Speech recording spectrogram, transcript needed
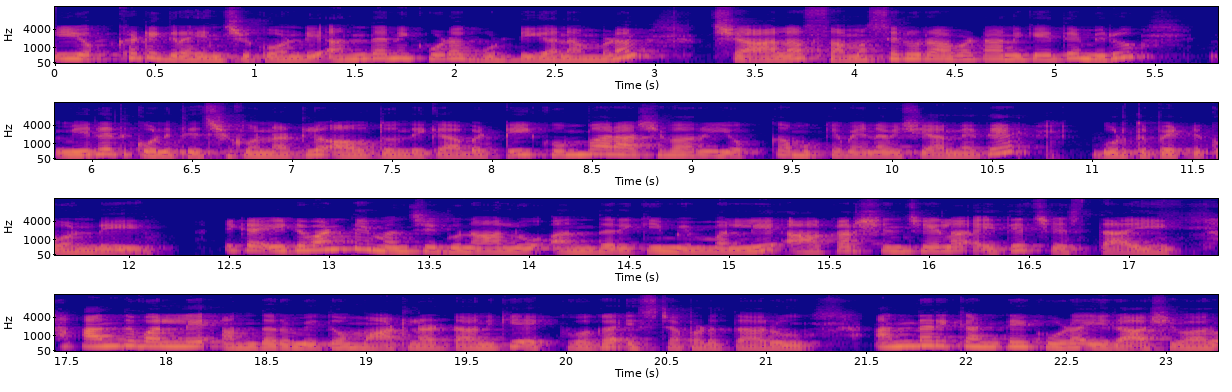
ఈ ఒక్కటి గ్రహించుకోండి. అందరినీ కూడా గుడ్డిగా నమ్మడం చాలా సమస్యలు రావడానికైతే మీరు మీరైతే కొని తెచ్చుకున్నట్లు అవుతుంది. కాబట్టి కుంభరాశి వారు ఈ యొక్క ముఖ్యమైన విషయాన్ని అయితే గుర్తుపెట్టుకోండి. ఇక ఇటువంటి మంచి గుణాలు అందరికీ మిమ్మల్ని ఆకర్షించేలా అయితే చేస్తాయి. అందువల్లే అందరూ మీతో మాట్లాడటానికి ఎక్కువగా ఇష్టపడతారు. అందరికంటే కూడా ఈ రాశివారు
